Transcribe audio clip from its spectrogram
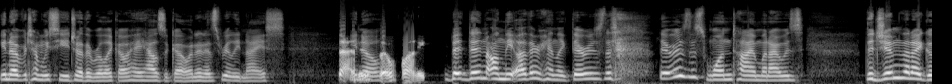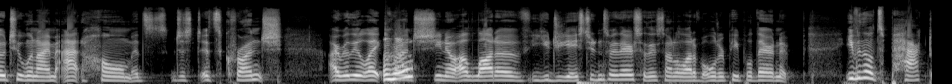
you know, every time we see each other, we're like, "Oh, hey, how's it going?" And it's really nice. That is You know, so funny. But then on the other hand, like there was this there was this one time when I was the gym that I go to when I'm at home, it's just it's Crunch. I really like Crunch. You know, a lot of UGA students are there, so there's not a lot of older people there, and it, even though it's packed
